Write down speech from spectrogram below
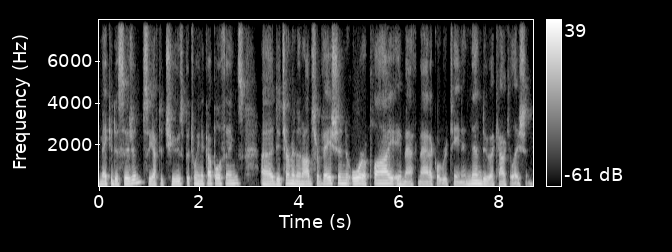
make a decision, so you have to choose between a couple of things. Uh, determine an observation or apply a mathematical routine and then do a calculation.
